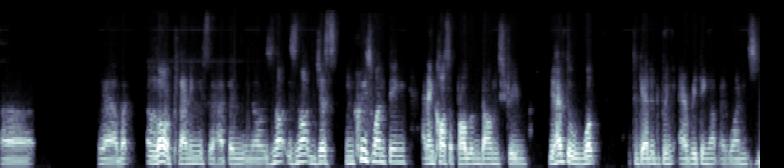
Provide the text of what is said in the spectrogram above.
Uh, yeah, but a lot of planning needs to happen. You know, it's not it's not just increase one thing and then cause a problem downstream. You have to work together to bring everything up at once.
